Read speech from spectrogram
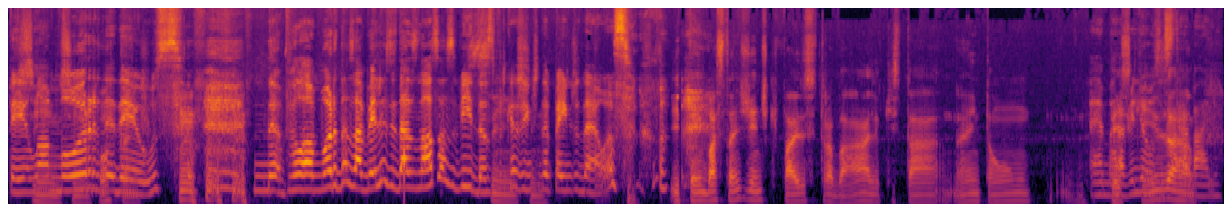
pelo Sim, sim, amor de importante. Deus. Pelo amor das abelhas e das nossas vidas, Sim, porque a gente sim. depende delas. E tem bastante gente que faz esse trabalho, que está, né? Então É maravilhoso esse Pesquisa, trabalho.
